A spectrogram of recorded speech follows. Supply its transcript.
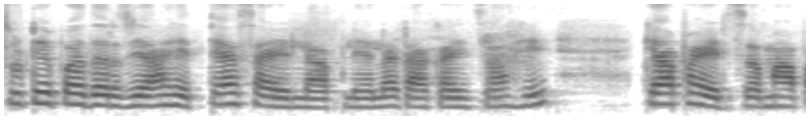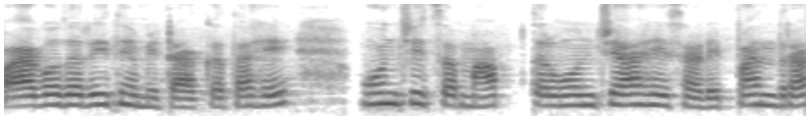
सुटे पदर जे आहेत त्या साईडला आपल्याला टाकायचं आहे. कॅप हाईटचं माप? अगोदर इथे मी टाकत आहे. उंचीचं माप तर उंची आहे साडे पंधरा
